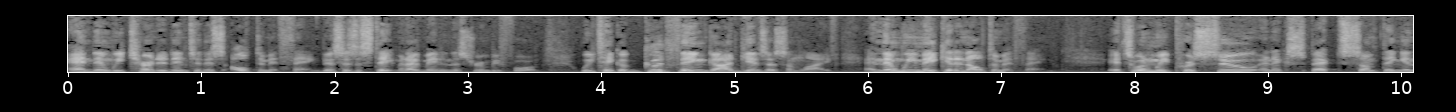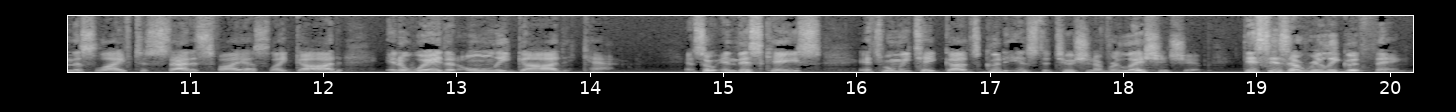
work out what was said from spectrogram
and then we turn it into this ultimate thing. This is a statement I've made in this room before. We take a good thing God gives us in life, and then we make it an ultimate thing. It's when we pursue and expect something in this life to satisfy us, like God, in a way that only God can. And so in this case, it's when we take God's good institution of relationship. This is a really good thing.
